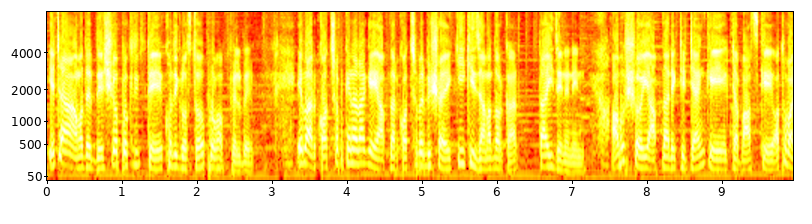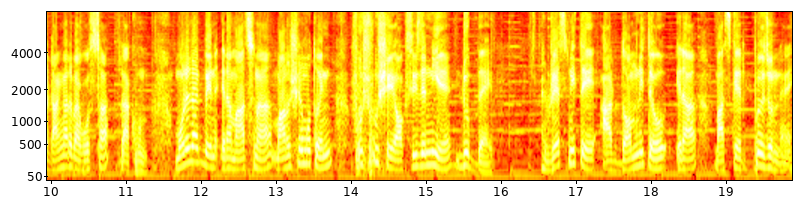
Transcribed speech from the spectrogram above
এটা আমাদের দেশীয় প্রকৃতিতে ক্ষতিগ্রস্ত প্রভাব ফেলবে। এবার কচ্ছপ কেনার আগে আপনার কচ্ছপের বিষয়ে কি কি জানা দরকার, তাই জেনে নিন। অবশ্যই আপনার একটি ট্যাঙ্কে একটা বাসকে অথবা ডাঙ্গার ব্যবস্থা রাখুন। মনে রাখবেন, এরা মাছ না, মানুষের মতন ফুসফুসে অক্সিজেন নিয়ে ডুব দেয়। রেস্ট নিতে আর দম নিতেও এরা বাস্কের প্রয়োজন নেয়।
